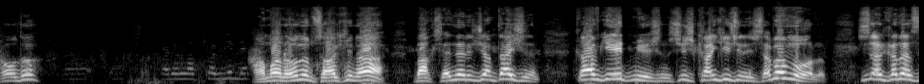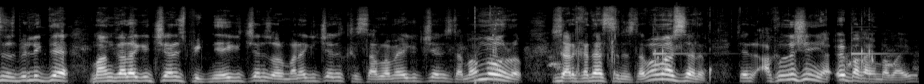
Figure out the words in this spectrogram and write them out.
ne oldu? Aman oğlum sakin ha. Bak senden ricam Tayşın'ım. Kavga etmiyorsunuz. Siz kankisiniz tamam mı oğlum? Siz arkadaşsınız. Birlikte mangala gideceksiniz, pikniğe gideceksiniz, ormana gideceksiniz, kız tavlamaya gideceksiniz tamam mı oğlum? Siz arkadaşsınız tamam mı aslanım? Sen akıllısın ya. Öp bakayım babayı.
